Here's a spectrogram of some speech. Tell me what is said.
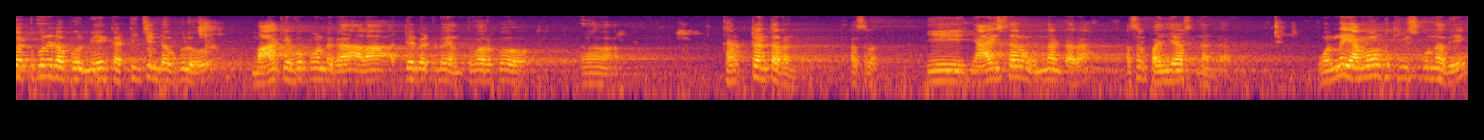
కట్టుకునే డబ్బులు మేం కట్టించిన డబ్బులు మాకు ఇవ్వకుండా అలా అట్టే పెట్టడం ఎంతవరకు కరెక్ట్ అంటారండి. అసలు ఈ న్యాయస్థానం ఉందంటారా? అసలు పనిచేస్తుందంటారు ఉన్న అమౌంట్ తీసుకున్నది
